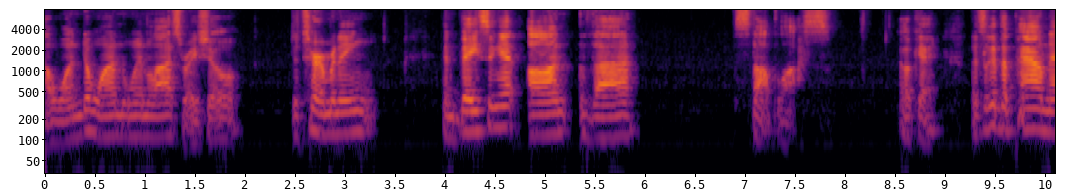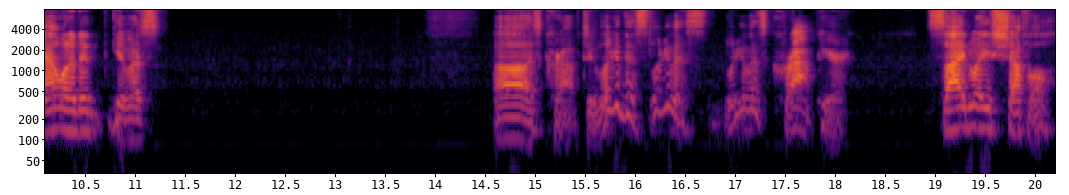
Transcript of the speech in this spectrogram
a one to one win loss ratio, determining and basing it on the stop loss. Okay, let's look at the pound now. What did it give us? Oh, it's crap too. Look at this. Look at this. Look at this crap here. Sideways shuffle.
